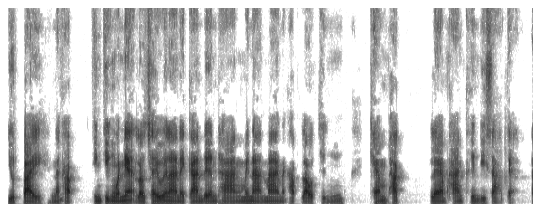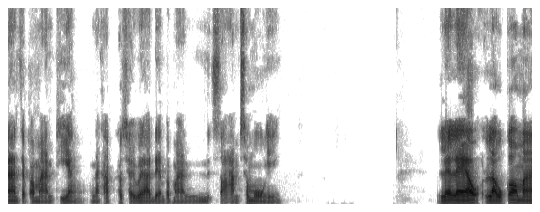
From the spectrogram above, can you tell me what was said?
หยุดไปนะครับ จริง ๆ วันนี้เราใช้เวลาในการเดินทางไม่นานมากนะครับ เราถึงแคมป์พักแรมค้างคืนที่สามเนี่ยน่าจะประมาณเที่ยงนะครับ เราใช้เวลาเดินประมาณสามชั่วโมงเอง และแล้วเราก็มา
